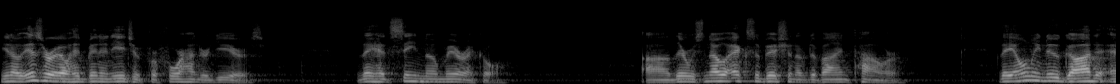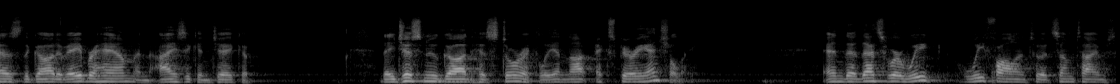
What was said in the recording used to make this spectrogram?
You know, Israel had been in Egypt for 400 years. They had seen no miracle. Uh, there was no exhibition of divine power. They only knew God as the God of Abraham and Isaac and Jacob. They just knew God historically and not experientially. And uh, that's where we, we fall into it sometimes.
